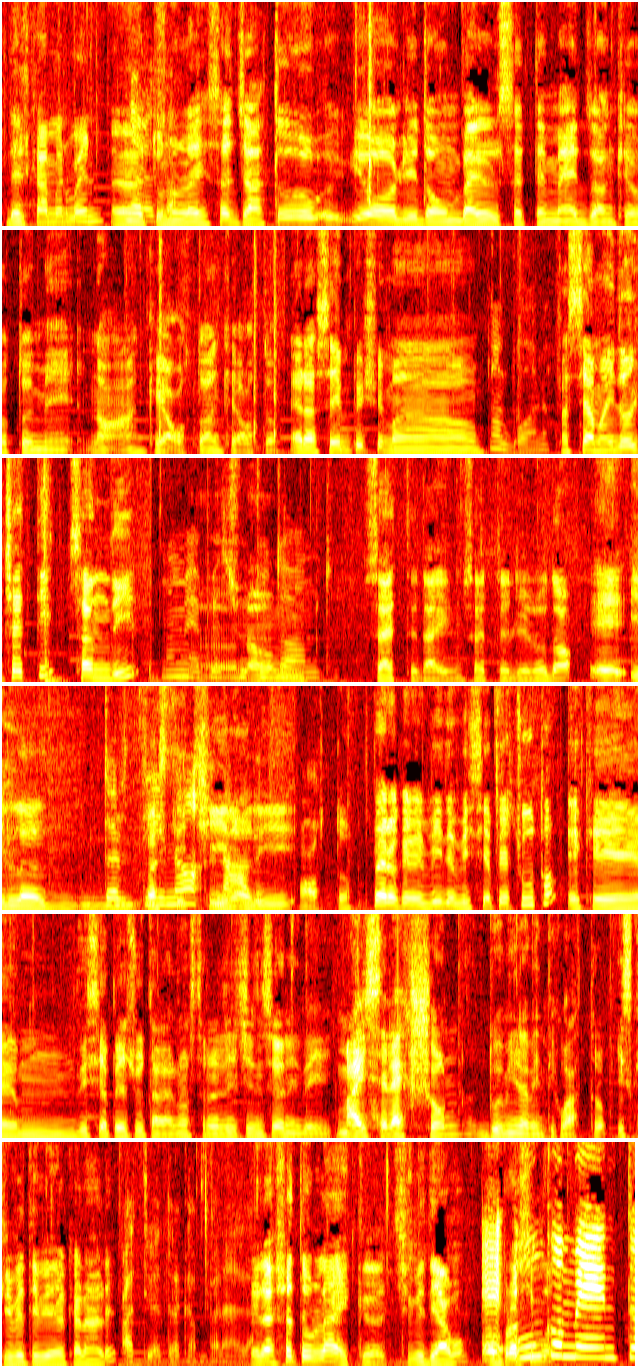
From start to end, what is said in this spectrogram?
del cameraman eh, Non tu so. non l'hai assaggiato, io gli do un bel 7,5, anche 8 e me- No, anche 8, anche 8. Era semplice, ma Ma buono. passiamo ai dolcetti. Sandy Non mi è piaciuto no, tanto. 7 dai, un 7 glielo do e il Tortino, pasticcino nove. di 8. Spero che il video vi sia piaciuto e che mm, vi sia piaciuta la nostra recensione dei My Selection 2024. Iscrivetevi al canale Attivate la campanella. e lasciate un like. Ci vediamo E un prossimo un commento.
